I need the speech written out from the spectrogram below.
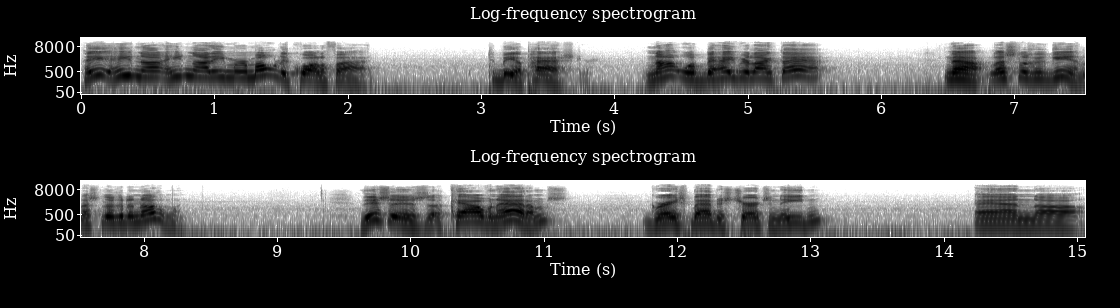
He, he's, not, he's not even remotely qualified to be a pastor. Not with behavior like that. Now, let's look again. Let's look at another one. This is uh, Calvin Adams, Grace Baptist Church in Eden. And uh,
